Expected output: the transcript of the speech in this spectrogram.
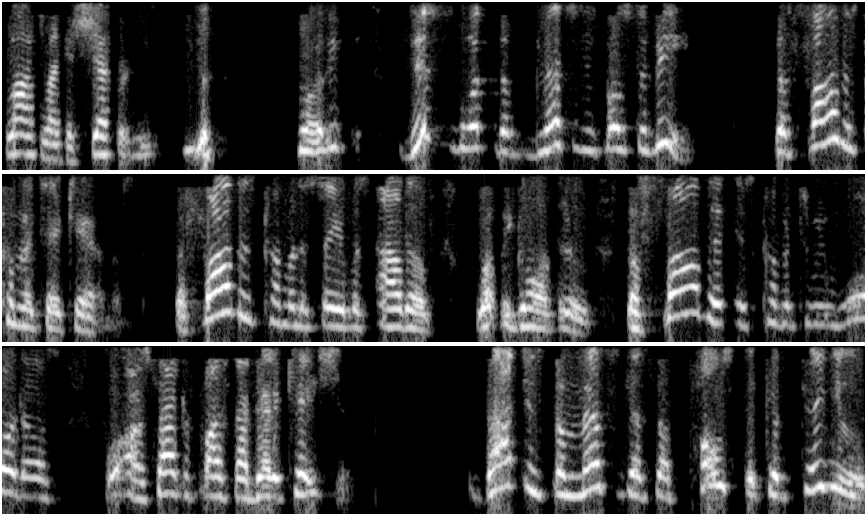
flock like a shepherd. This is what the message is supposed to be. The Father's coming to take care of us. The Father's coming to save us out of what we're going through. The Father is coming to reward us for our sacrifice, our dedication. That is the message that's supposed to continue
